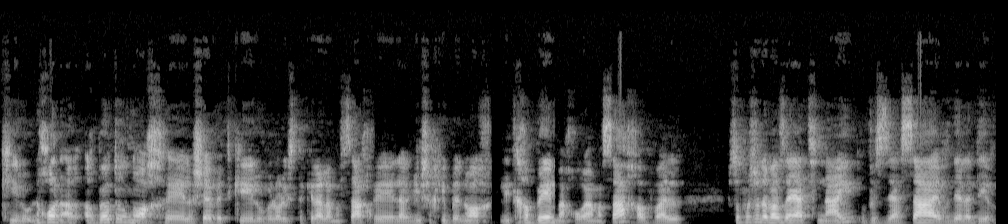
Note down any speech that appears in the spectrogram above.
כאילו, נכון, הרבה יותר נוח uh, לשבת כאילו ולא להסתכל על המסך ולהרגיש הכי בנוח להתחבא מאחורי המסך, אבל בסופו של דבר זה היה תנאי, וזה עשה הבדל אדיר.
